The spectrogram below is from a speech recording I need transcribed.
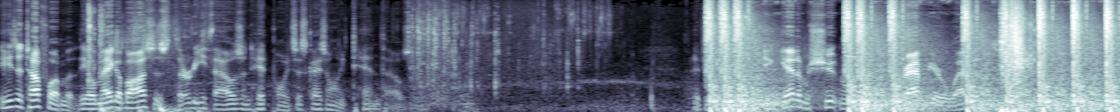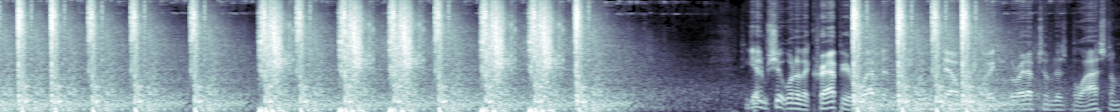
He's a tough one, but the Omega boss is 30,000 hit points. This guy's only 10,000. If you can, you can get him shooting of crappier weapons. Get him shoot one of the crappier weapons, he goes down pretty quick. You go right up to him and just blast him.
